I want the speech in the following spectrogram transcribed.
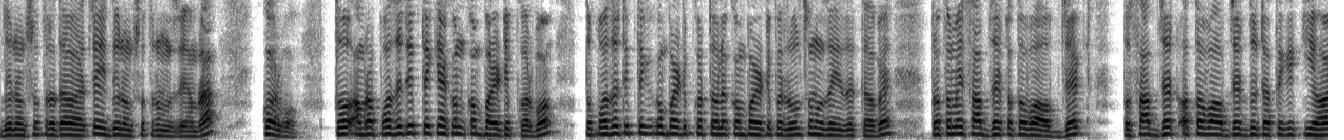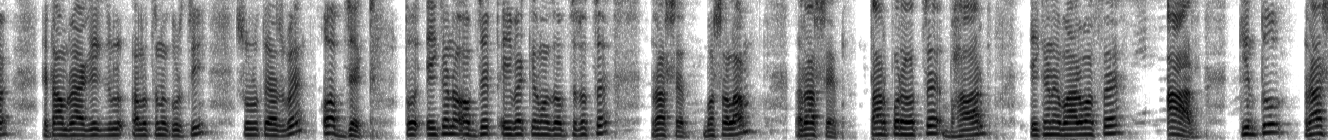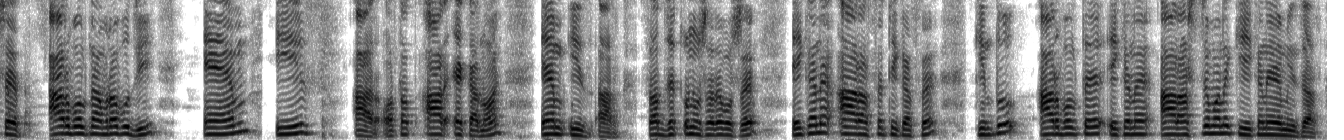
দুই নং সূত্র দেওয়া হয়েছে। এই দুই নং সূত্র অনুযায়ী আমরা করব। তো আমরা পজিটিভ থেকে এখন কম্পারেটিভ করব। তো পজিটিভ থেকে কম্পারেটিভ করতে হলে কম্পারেটিভের রুলস অনুযায়ী যেতে হবে। প্রথমে সাবজেক্ট অথবা অবজেক্ট তো সাবজেক্ট অথবা অবজেক্ট দুইটা থেকে কি হয়, এটা আমরা আগে আলোচনা করছি। শুরুতে আসবে অবজেক্ট তো এইখানে অবজেক্ট এই বাক্যের মাঝে অবজেক্ট হচ্ছে রাশেদ। বসালাম, রাশেদ। তারপরে হচ্ছে ভার্ব এখানে ভার্ব আছে আর। কিন্তু রাশেদ, আর বলতে আমরা বুঝি এম ইজ আর, অর্থাৎ আর একা নয়, এম ইজ আর। সাবজেক্ট অনুসারে বসে, এখানে আর আছে, ঠিক আছে, কিন্তু আর বলতে এখানে আর আসছে মানে কি? এখানে এম ইজ আর।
